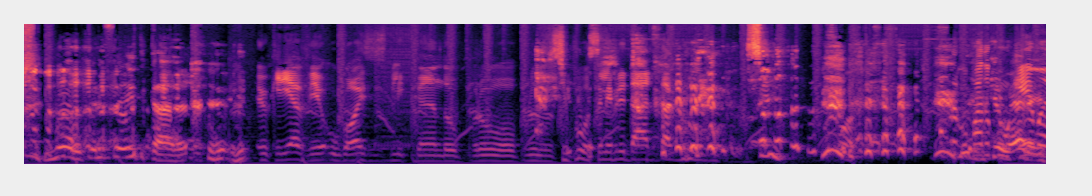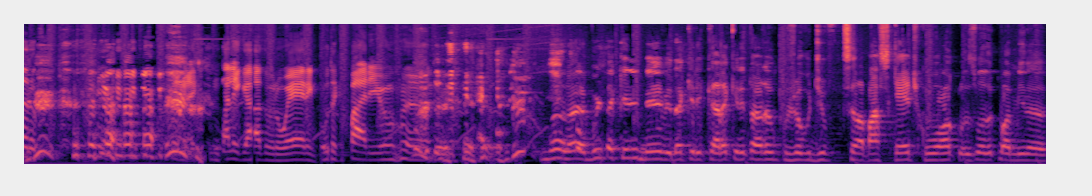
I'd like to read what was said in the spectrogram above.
Mano, perfeito, cara. Eu queria ver o Góis explicando pro, pros, tipo, celebridades da Globo. Sim. Tá preocupado Porque com o o quê, Eren- mano? É, Não tá ligado no Eren, puta que pariu, mano. Mano, é muito aquele meme daquele cara que ele tá no jogo de, sei lá, basquete com óculos, falando com uma mina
